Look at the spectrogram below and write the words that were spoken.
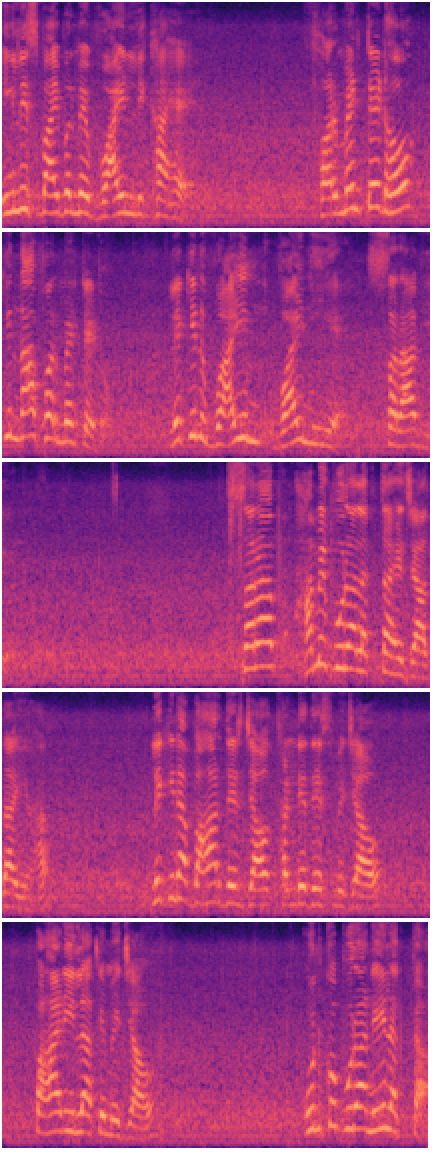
इंग्लिश बाइबल में वाइन लिखा है, फर्मेंटेड हो कि ना फर्मेंटेड हो, लेकिन वाइन वाइन ही है, शराब ही है। शराब हमें बुरा लगता है ज़्यादा यहाँ, लेकिन आप बाहर देश जाओ, ठंडे देश में जाओ, पहाड़ी इलाके में जाओ, उनको बुरा नहीं लगता।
